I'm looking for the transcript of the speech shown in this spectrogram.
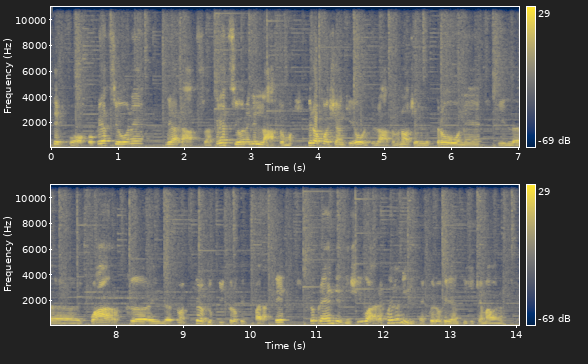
del fuoco, creazione della tazza, creazione dell'atomo, però poi c'è anche oltre l'atomo, no? c'è l'elettrone, il, il quark, il, insomma, quello più piccolo che ti pare a te, lo prendi e dici guarda quello lì è quello che gli antichi chiamavano Dio.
